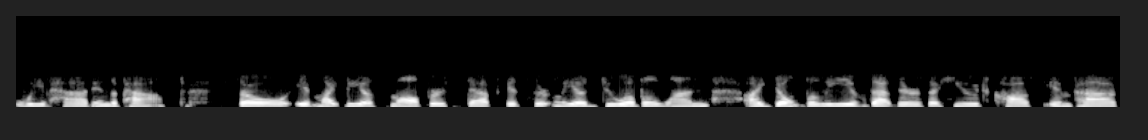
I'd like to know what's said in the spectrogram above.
we've had in the past. So it might be a small first step. It's certainly a doable one. I don't believe that there's a huge cost impact.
